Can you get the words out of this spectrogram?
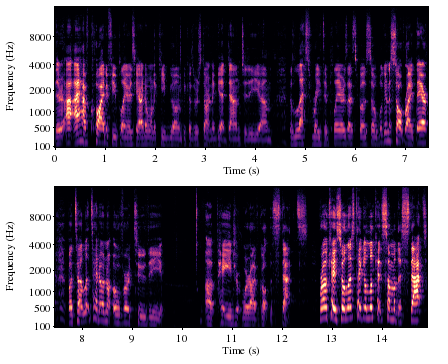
there, I, I, have quite a few players here. I don't want to keep going because we're starting to get down to the um, the less rated players, I suppose. So we're gonna stop right there. But uh, let's head on over to the uh, page where I've got the stats. Okay, so let's take a look at some of the stats.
